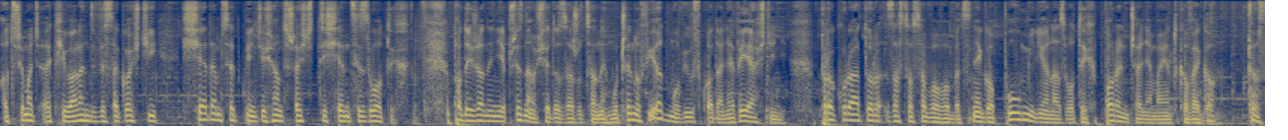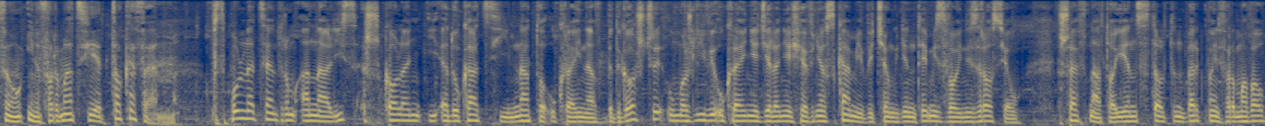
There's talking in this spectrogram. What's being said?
otrzymać ekwiwalent w wysokości 756 tysięcy złotych. Podejrzany nie przyznał się do zarzucanych mu czynów i odmówił składania wyjaśnień. Prokurator zastosował wobec niego pół miliona złotych poręczenia majątkowego. To są informacje TOK FM. Wspólne Centrum Analiz, Szkoleń i Edukacji NATO Ukraina w Bydgoszczy umożliwi Ukrainie dzielenie się wnioskami wyciągniętymi z wojny z Rosją. Szef NATO Jens Stoltenberg poinformował,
